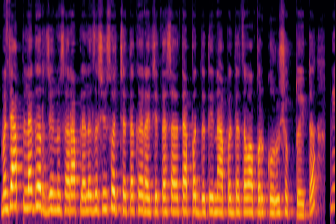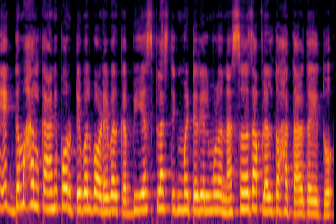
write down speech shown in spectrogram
म्हणजे आपल्या गरजेनुसार आपल्याला जशी स्वच्छता करायची तसा त्या पद्धतीने आपण त्याचा वापर करू शकतो इथं. आणि एकदम हलका आणि पोर्टेबल बॉडी बर का बीएस प्लास्टिक मटेरियलमुळे ना सहज आपल्याला तो हाताळता येतो.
